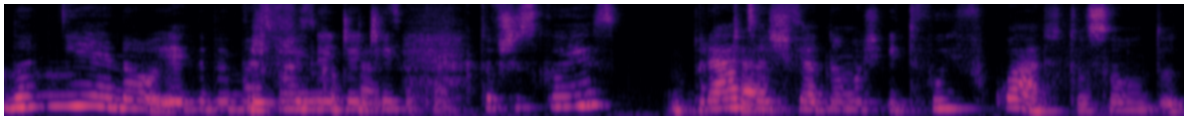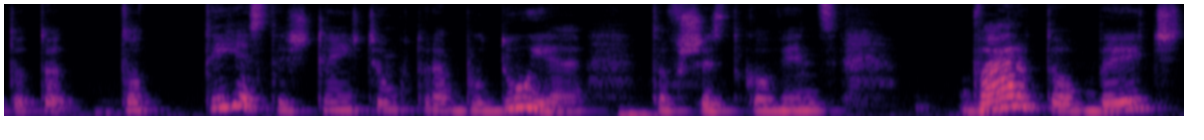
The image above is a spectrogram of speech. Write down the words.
No nie, no, jak gdyby masz fajne dzieci. Praca, tak. To wszystko jest praca, Czas. świadomość i twój wkład. To są, to, to, to, to ty jesteś częścią, która buduje to wszystko, więc warto być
